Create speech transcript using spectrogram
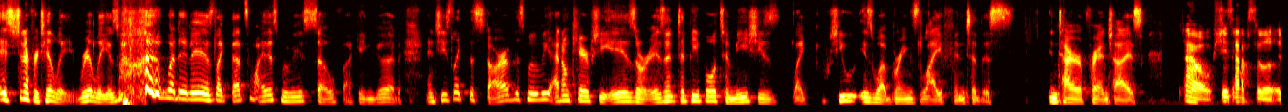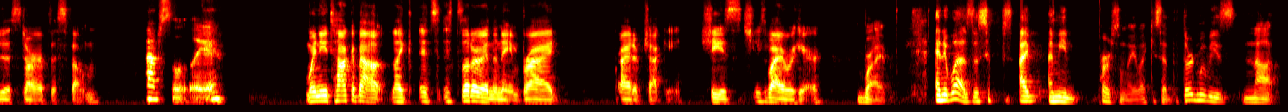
it's Jennifer Tilly, really, is what it is. Like that's why this movie is so fucking good. And she's like the star of this movie. I don't care if she is or isn't to people. To me, she's like she is what brings life into this entire franchise. Oh, she's absolutely the star of this film. Absolutely. When you talk about like it's it's literally in the name, Bride, Bride of Chucky. She's she's why we're here. Right. And it was this I I mean, personally, like you said, the third movie is not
